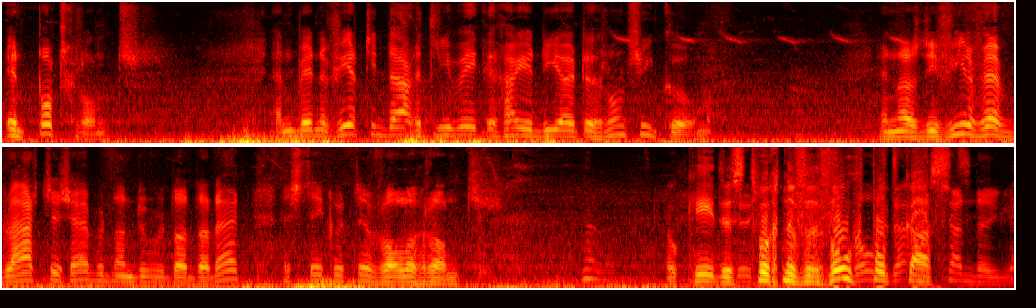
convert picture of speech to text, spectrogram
In potgrond. En binnen 14 dagen, drie weken ga je die uit de grond zien komen. En als die vier, vijf blaadjes hebben, dan doen we dat eruit en steken we het in volle grond. Oké, dus het wordt een vervolgpodcast. Vervolguitzending.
